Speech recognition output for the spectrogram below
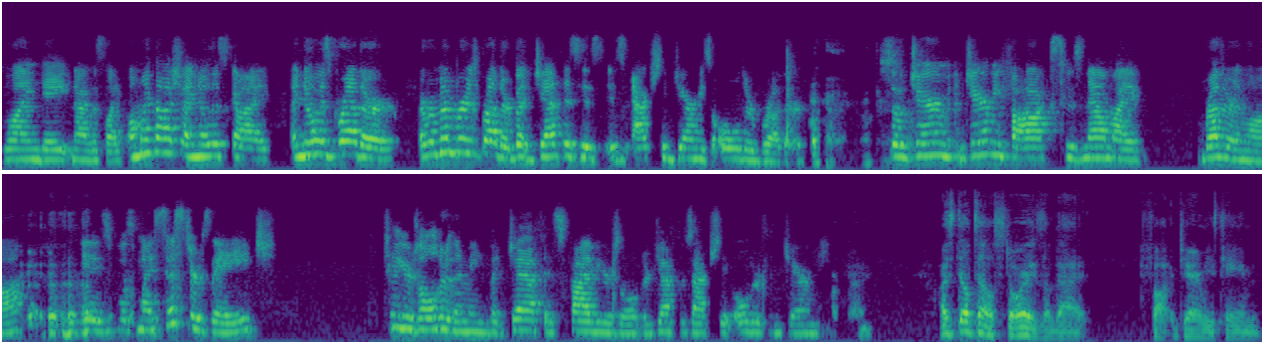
blind date, and I was like, oh my gosh, I know this guy. I know his brother. I remember his brother, but Jeff is his is actually Jeremy's older brother. Okay. okay. So Jeremy Jeremy Fox, who's now my brother-in-law, is was my sister's age, two years older than me, but Jeff is five years older. Jeff was actually older than Jeremy. Okay. I still tell stories of that Jeremy's team,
